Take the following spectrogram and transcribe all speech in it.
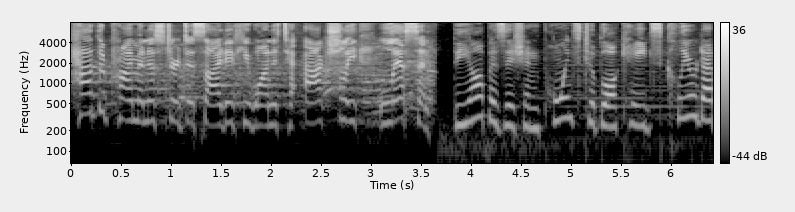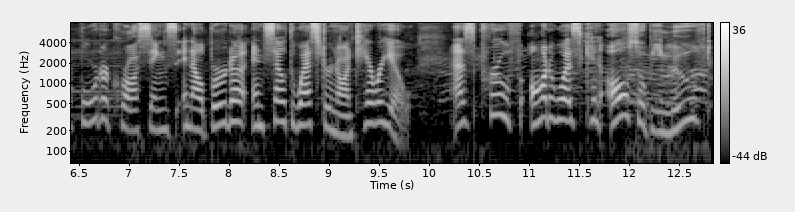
had the Prime Minister decided he wanted to actually listen. The opposition points to blockades cleared at border crossings in Alberta and southwestern Ontario as proof Ottawa's can also be moved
